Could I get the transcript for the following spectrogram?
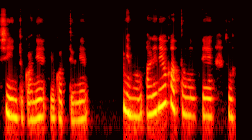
シーンとかね、良かったよね。でも、あれで良かったのって、その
